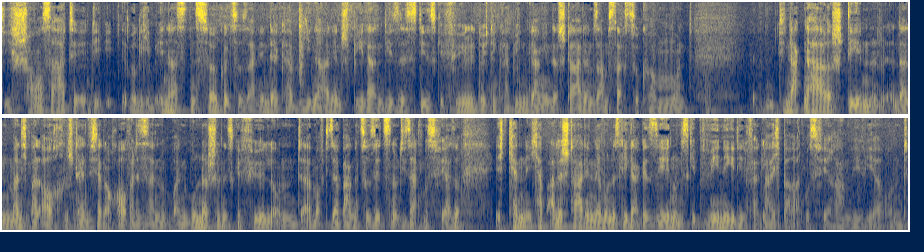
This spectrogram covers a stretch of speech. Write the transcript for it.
die Chance hatte, in die, wirklich im innersten Circle zu sein, in der Kabine, an den Spielern, dieses, dieses Gefühl, durch den Kabinengang in das Stadion samstags zu kommen und die Nackenhaare stehen dann manchmal auch, stellen sich dann auch auf, weil das ist ein, ein wunderschönes Gefühl und ähm, auf dieser Bank zu sitzen und diese Atmosphäre. Also ich kenne, ich habe alle Stadien der Bundesliga gesehen und es gibt wenige, die eine vergleichbare Atmosphäre haben wie wir. Und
